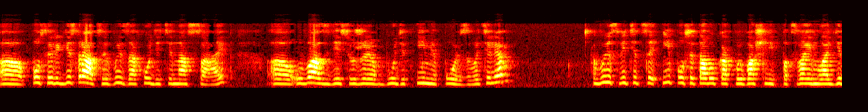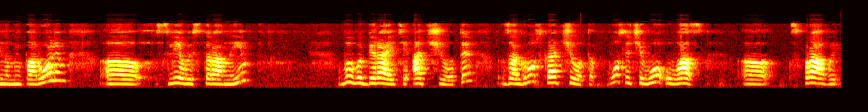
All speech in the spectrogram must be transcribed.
А, после регистрации вы заходите на сайт, а, у вас здесь уже будет имя пользователя, высветится, и после того, как вы вошли под своим логином и паролем, а, с левой стороны вы выбираете отчеты, загрузка отчета, после чего у вас с правой,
